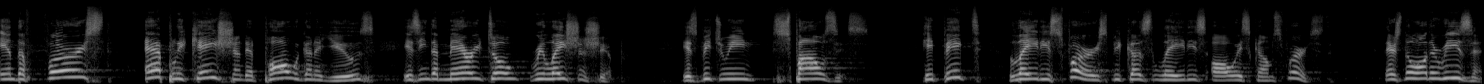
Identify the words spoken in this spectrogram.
and the first application that Paul we're going to use is in the marital relationship. It's between spouses. He picked ladies first because ladies always comes first. There's no other reason.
